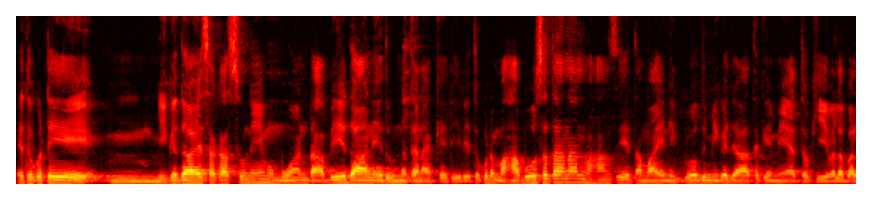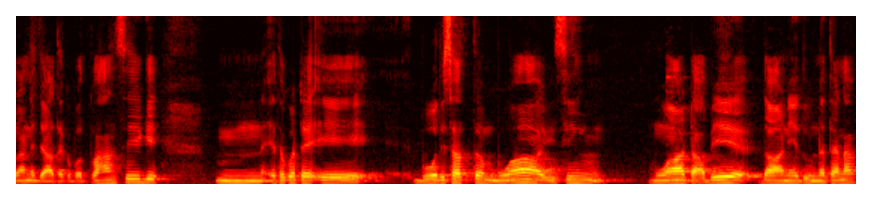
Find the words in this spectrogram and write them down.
එතකොට මිගදාය සකස් වුණේම මුවන්ට අබේ දාණය දුන්න තැනක් හැටියට. එතකොට මහබෝසතාණන් වහන්සේ තමයි නිග්‍රෝධ මිග ජාතකයේ මේ අතෝ කියවලා බලන්න ජාතක පොත් වහන්සේගේ එතකොට ඒ බෝධිසත්ව මුවා විසින් මුවාට අබේ දාණය දුන්න තැනක්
